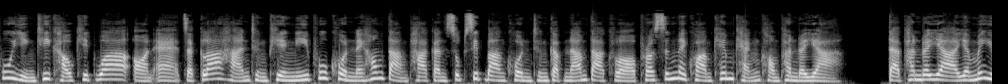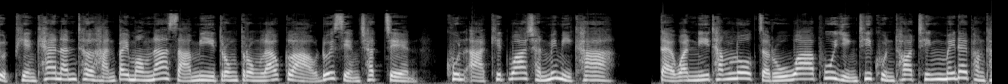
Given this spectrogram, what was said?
ผู้หญิงที่เขาคิดว่าอ่อนแอจะกล้าหาญถึงเพียงนี้ผู้คนในห้องต่างพากันซุบซิบบางคนถึงกับน้ำตาคลอ เพราะซึ้งในความเข้มแข็งของภรรยาแต่ภรรยายังไม่หยุดเพียงแค่นั้นเธอหันไปมองหน้าสามีตรงๆ แล้วกล่าวด้วยเสียงชัดเจน คุณอาจคิดว่าฉันไม่มีค่า แต่วันนี้ทั้งโลกจะรู้ว่าผู้หญิงที่คุณทอดทิ้งไม่ได้พังท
